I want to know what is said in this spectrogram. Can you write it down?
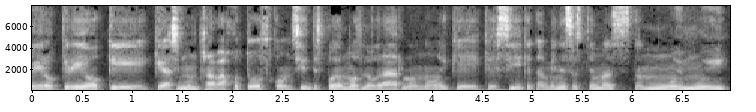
Pero creo que, que haciendo un trabajo todos conscientes podemos lograrlo, ¿no? Y que, que sí, que también esos temas están muy, muy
